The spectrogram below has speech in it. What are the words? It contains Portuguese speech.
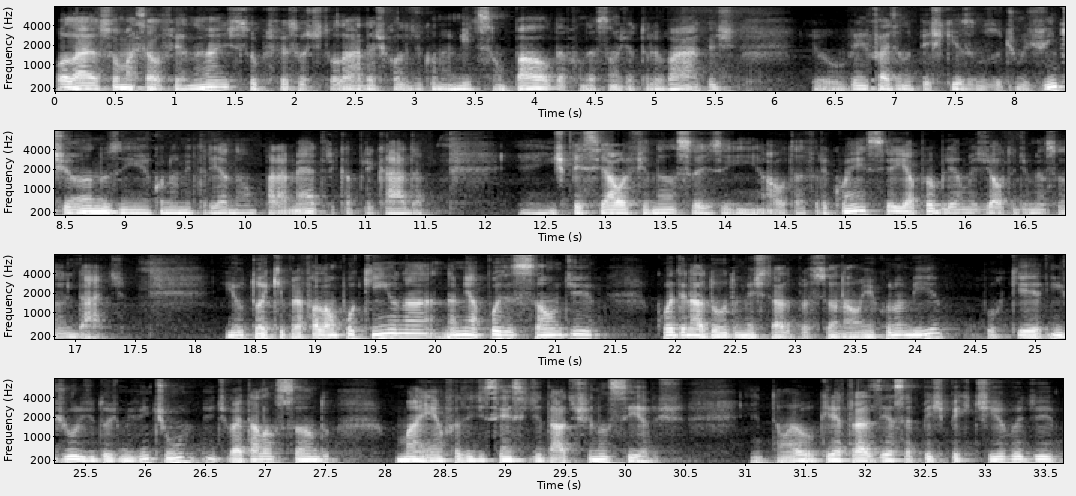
Olá, eu sou Marcelo Fernandes, sou professor titular da Escola de Economia de São Paulo, da Fundação Getúlio Vargas. Eu venho fazendo pesquisa nos últimos 20 anos em econometria não paramétrica aplicada em especial a finanças em alta frequência e a problemas de alta dimensionalidade. E eu estou aqui para falar um pouquinho na, na minha posição de coordenador do mestrado profissional em economia, porque em julho de 2021 a gente vai estar lançando uma ênfase de ciência de dados financeiros. Então eu queria trazer essa perspectiva de,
